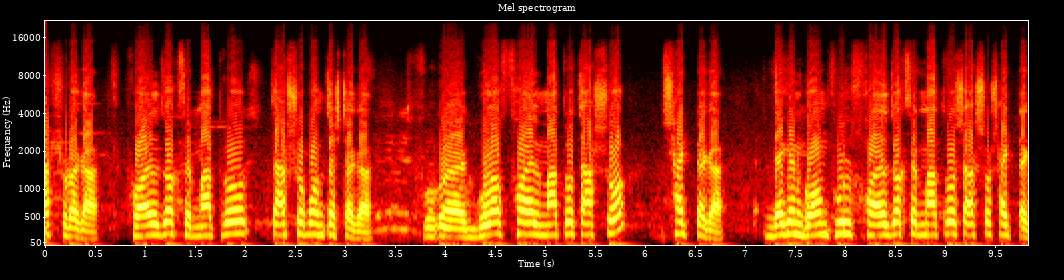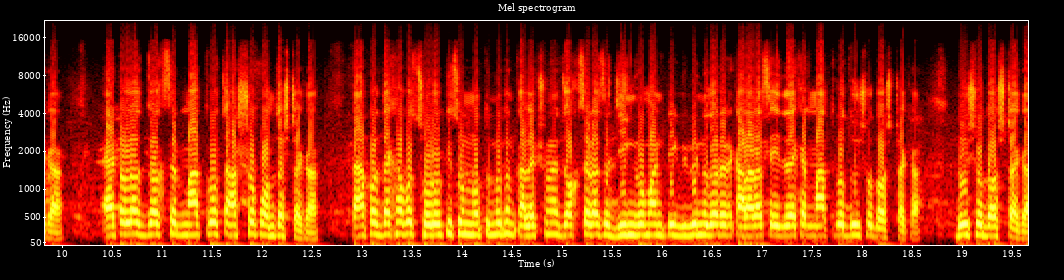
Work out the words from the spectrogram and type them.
আটশো টাকা ফয়েল জক্সেট মাত্র চারশো পঞ্চাশ টাকা গোলাপ ফয়েল মাত্র চারশো ষাট টাকা। দেখেন গম ফুল ফয়েল জক্সের মাত্র চারশো ষাট টাকা। অ্যাটোলাস জক্সের মাত্র চারশো পঞ্চাশ টাকা। তারপর দেখাবো ছোট কিছু নতুন নতুন কালেকশনের জক্সের আছে জিং রোমান্টিক বিভিন্ন ধরনের কালার আছে। এই দেখেন মাত্র দুইশো দশ টাকা, দুইশো দশ টাকা।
